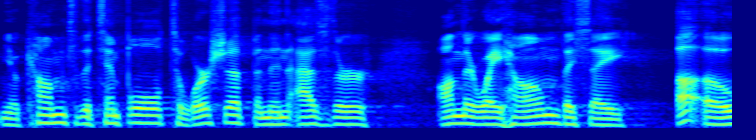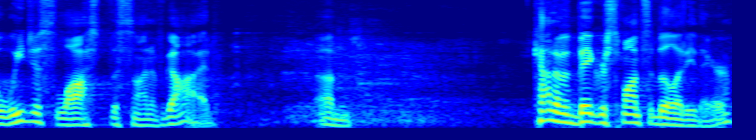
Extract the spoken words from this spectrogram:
you know, come to the temple to worship, and then as they're on their way home, they say, "Uh oh, we just lost the Son of God." Um, kind of a big responsibility there,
